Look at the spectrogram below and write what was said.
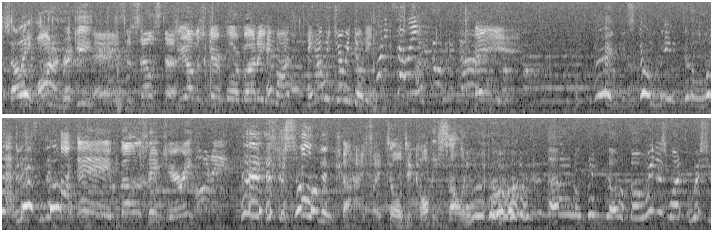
Sully. Morning, Ricky. Hey, it's a Selster. See you on the scare floor, buddy. Hey, Marge. Hey, how was jury duty? Morning, Sully. Hey. Hey, it's still leaning to the left. That's not. Hey, fellas. Hey, Jerry. Morning. Hey, Mr. Sullivan. Guys, I told you, call me Sully. want to wish you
